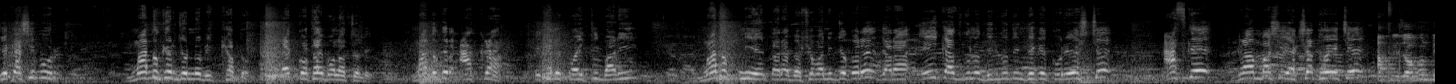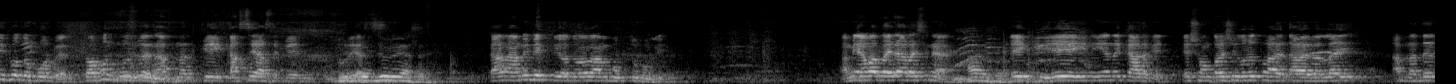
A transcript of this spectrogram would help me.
যে কাশীপুর মাদকের জন্য বিখ্যাত এক কথায় বলা চলে। মাদকের আখড়া এখানে কয়েকটি বাড়ি। মাদক নিয়ে তারা ব্যবসা বাণিজ্য করে যারা এই কাজগুলো দীর্ঘদিন থেকে করে এসছে। আজকে গ্রামবাসী একসাথে হয়েছে। আপনি যখন বিপদে পড়বেন তখন বুঝবেন আপনার কে কাছে আছে কে দূরে আছে। দূরে আছে। কারণ আমি ব্যক্তিগতভাবে আমি ভুক্তভোগী। আমি আমার বাইরে আর আছি না। এই কি? এই ইউনিয়নে কার আগে? এই সন্ত্রাসী করে তারা বেলায় আপনাদের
